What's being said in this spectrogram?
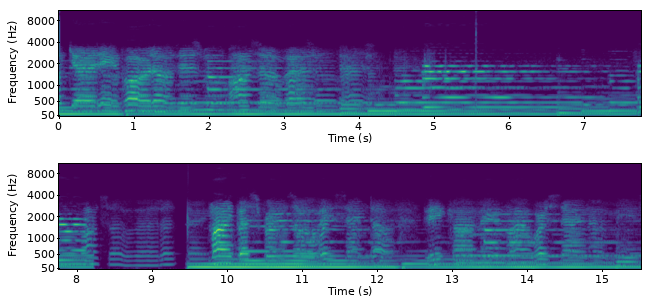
I'm getting part of this move on Sylvester. My best friends always end up becoming my worst enemies.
